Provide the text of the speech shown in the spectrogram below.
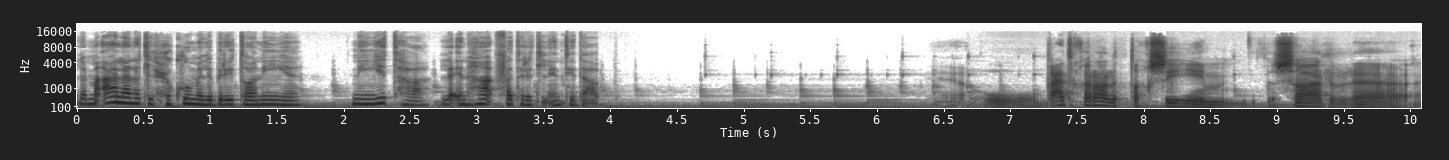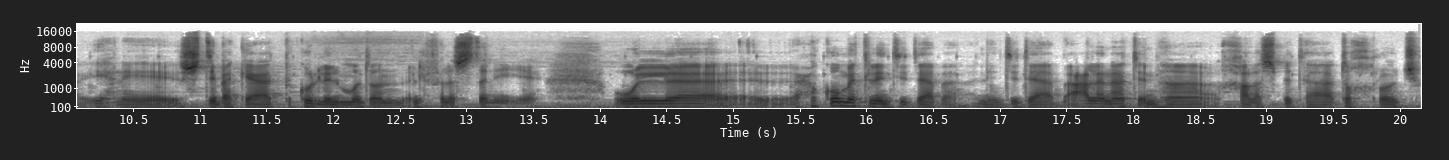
لما أعلنت الحكومة البريطانية نيتها لإنهاء فترة الانتداب. وبعد قرار التقسيم صار آه، يعني اشتباكات بكل المدن الفلسطينية. وحكومة الانتداب الانتداب أعلنت أنها خلص بدها تخرج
